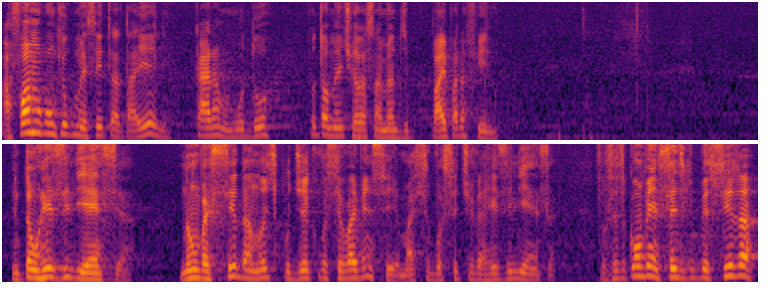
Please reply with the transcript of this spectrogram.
a forma com que eu comecei a tratar ele, caramba, mudou totalmente o relacionamento de pai para filho. Então, resiliência. Não vai ser da noite para o dia que você vai vencer, mas se você tiver resiliência, se você se convencer de que precisa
